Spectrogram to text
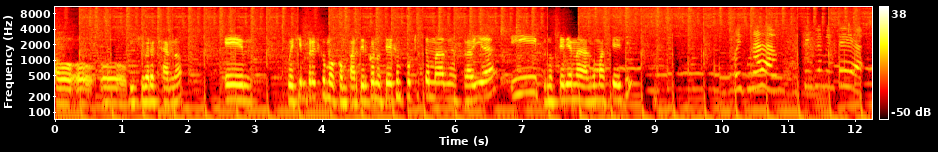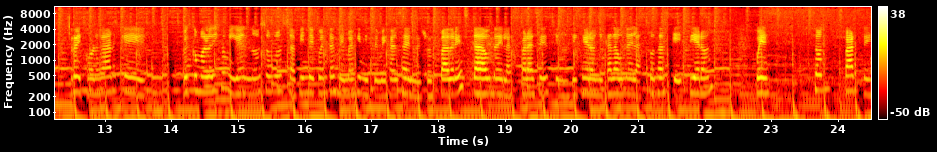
o, o- o viceversa, ¿no? Eh, pues siempre es como compartir con ustedes un poquito más de nuestra vida y pues no sé, Diana, algo más que decir. Pues nada, simplemente recordar que, pues como lo dijo Miguel, ¿no? Somos a fin de cuentas la imagen y semejanza de nuestros padres. Cada una de las frases que nos dijeron y cada una de las cosas que hicieron, pues son parte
